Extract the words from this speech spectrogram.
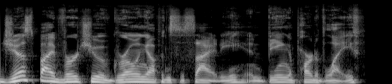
just by virtue of growing up in society and being a part of life,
